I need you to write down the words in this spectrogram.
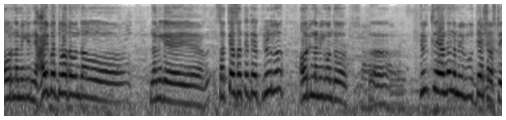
ಅವ್ರು ನಮಗೆ ನ್ಯಾಯಬದ್ಧವಾದ ಒಂದು ನಮಗೆ ಸತ್ಯಾಸತ್ಯತೆ ತಿಳಿದು ಅವ್ರಿಗೆ ನಮಗೆ ಒಂದು ತಿಳಿಸ್ಲಿ ಅನ್ನೋ ನಮಗೆ ಉದ್ದೇಶ ಅಷ್ಟೇ.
